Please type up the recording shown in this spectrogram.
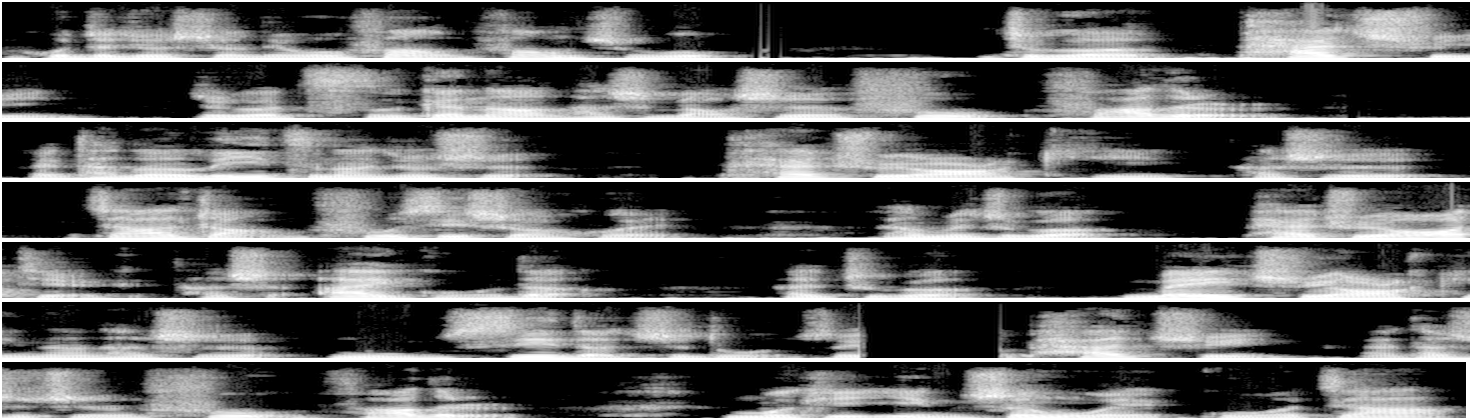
或者就是流放放逐。这个 patri 这个词根呢，它是表示父 father。哎，它的例子呢就是 patriarchy，它是家长父系社会。然后这个 patriotic 它是爱国的，还有这个 matriarchy 呢，它是母系的制度，所以 patri 哎它是指父 father，我们可以引申为国家。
